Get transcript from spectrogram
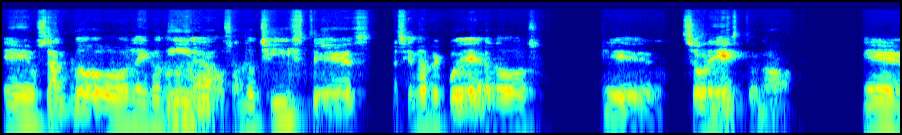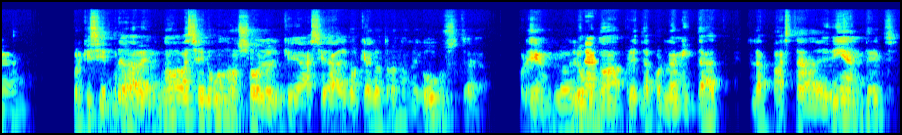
eh, usando la ironía, usando chistes, haciendo recuerdos eh, sobre esto, ¿no? Eh, porque siempre va a haber, no va a ser uno solo el que hace algo que al otro no le gusta. Por ejemplo, el uno aprieta por la mitad la pasta de dientes,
